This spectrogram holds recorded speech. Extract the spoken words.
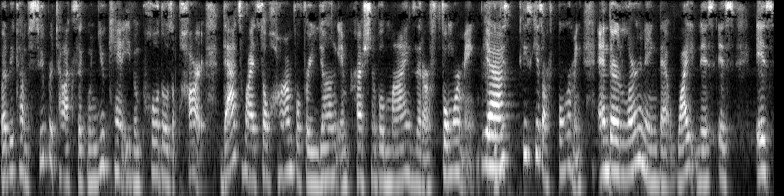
but it becomes super toxic when you can't even pull those apart. That's why it's so harmful for young impressionable minds that are forming. Yeah. These, these kids are forming and they're learning that whiteness is is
